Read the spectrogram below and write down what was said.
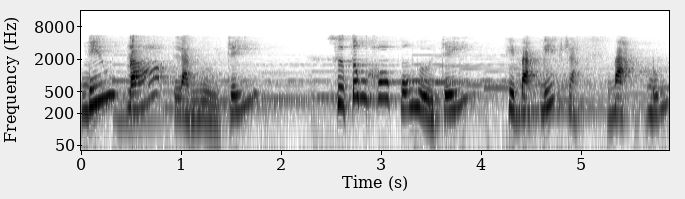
Nếu đó là người trí, sự tung hô của người trí thì bạn biết rằng bạn đúng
